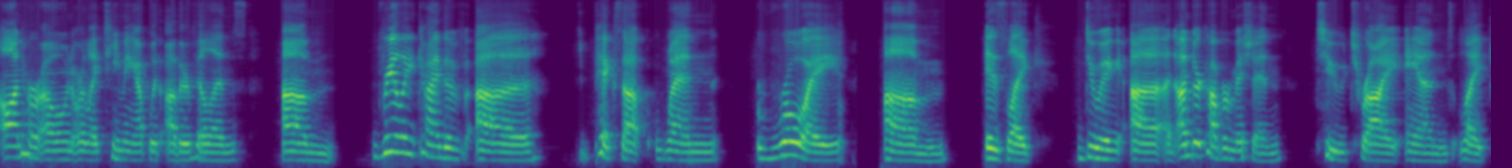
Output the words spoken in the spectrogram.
on her own or like teaming up with other villains um really kind of uh picks up when Roy um is like doing uh an undercover mission to try and like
